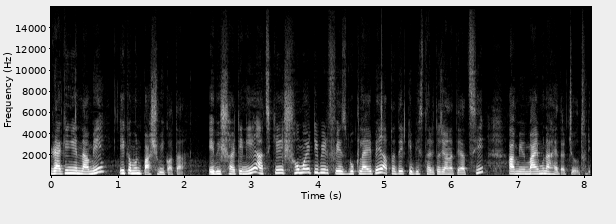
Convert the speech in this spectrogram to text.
র্যাগিংয়ের নামে এ কেমন পাশবিকতা? এ বিষয়টি নিয়ে আজকে সময় টিভির ফেসবুক লাইভে আপনাদেরকে বিস্তারিত জানাতে আছি। আমি মাইমুনা হায়দার চৌধুরী।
